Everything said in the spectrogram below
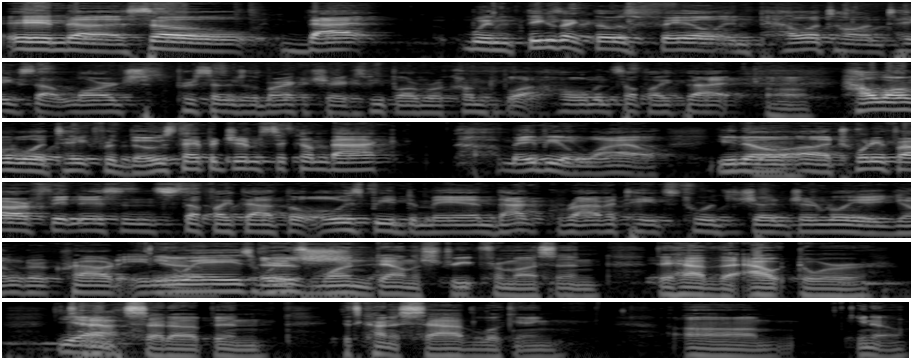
and uh, so that when things like those fail, and Peloton takes that large percentage of the market share because people are more comfortable at home and stuff like that. Uh-huh. How long will it take for those type of gyms to come back? Maybe a while. You know, uh, 24 hour fitness and stuff like that. There'll always be a demand that gravitates towards gen- generally a younger crowd, Yeah. anyways. There's which, one down the street from us, and they have the outdoor Yeah. tent set up, and it's kind of sad looking. Um, you know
